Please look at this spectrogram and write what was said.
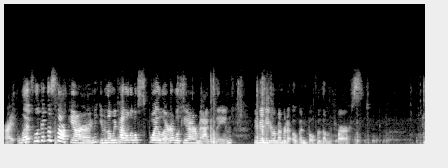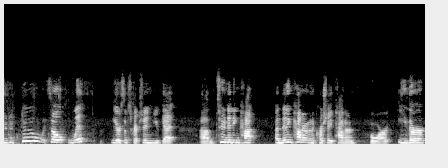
All right, let's look at the stock yarn, even though we've had a little spoiler looking at our magazine. Maybe I need to remember to open both of them first. Doo -doo -doo. So with your subscription, you get um, two knitting pat a knitting pattern and a crochet pattern for either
